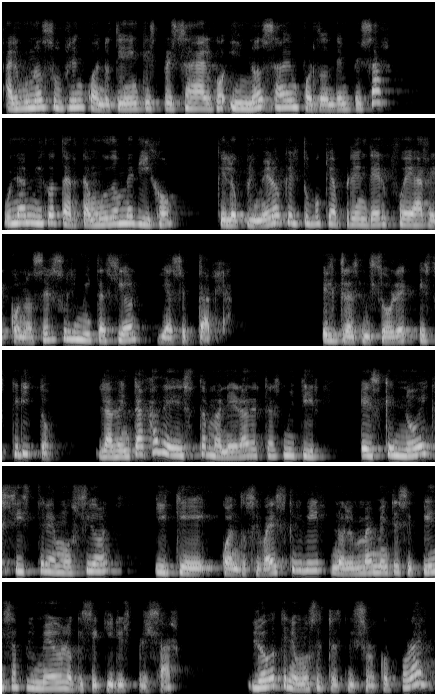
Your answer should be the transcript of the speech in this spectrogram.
Algunos sufren cuando tienen que expresar algo y no saben por dónde empezar. Un amigo tartamudo me dijo que lo primero que él tuvo que aprender fue a reconocer su limitación y aceptarla el transmisor escrito. La ventaja de esta manera de transmitir es que no existe la emoción y que cuando se va a escribir normalmente se piensa primero lo que se quiere expresar. Luego tenemos el transmisor corporal.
